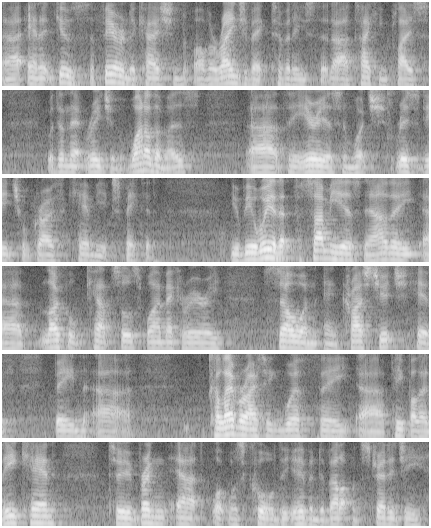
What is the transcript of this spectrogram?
uh, and it gives a fair indication of a range of activities that are taking place within that region. One of them is uh, the areas in which residential growth can be expected. You'll be aware that for some years now the uh, local councils, Waimakariri, Selwyn and Christchurch have been uh, collaborating with the uh, people at ECAN to bring out what was called the Urban Development Strategy,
